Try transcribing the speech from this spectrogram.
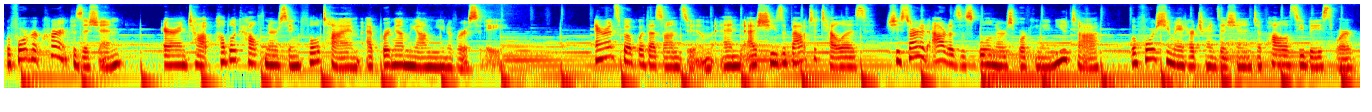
Before her current position, Erin taught public health nursing full time at Brigham Young University. Erin spoke with us on Zoom, and as she's about to tell us, she started out as a school nurse working in Utah before she made her transition to policy based work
